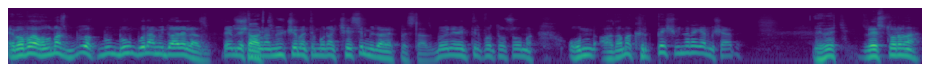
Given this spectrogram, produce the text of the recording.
E baba olmaz. Bu, bu, bu- buna müdahale lazım. Devletin Şart. buna, hükümetin buna kesin müdahale etmesi lazım. Böyle elektrik faturası olmaz. O adama 45 bin lira gelmiş abi. Evet. Restorana.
